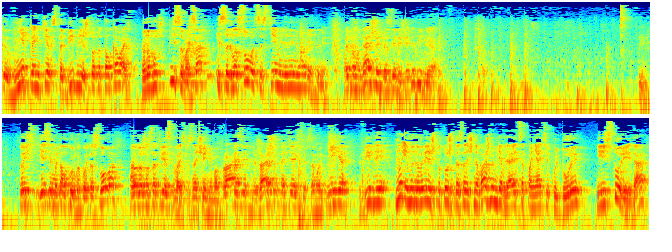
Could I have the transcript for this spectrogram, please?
вне контекста Библии что-то толковать, но оно будет вписываться и согласовываться с теми или иными моментами. Поэтому дальше идет следующее, это Библия. То есть, если мы толкуем какое-то слово, оно должно соответствовать значению во фразе, в ближайшем контексте, в самой книге, в Библии. Ну и мы говорили, что тоже достаточно важным является понятие культуры и истории, да?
